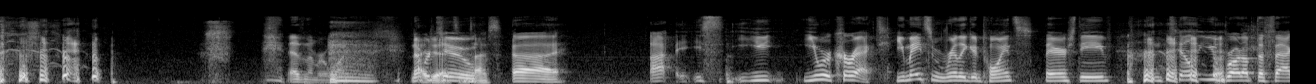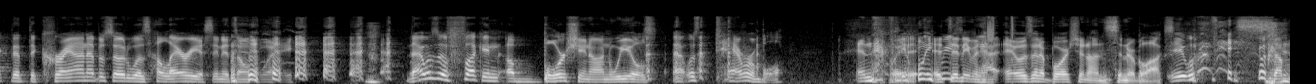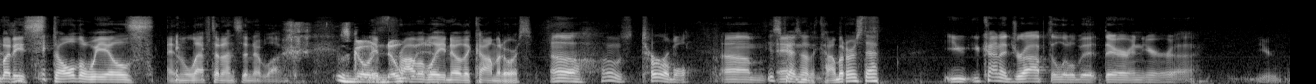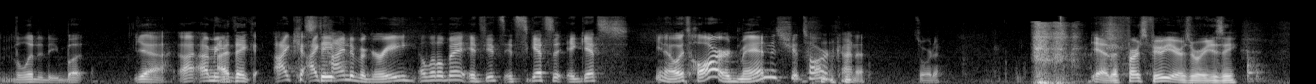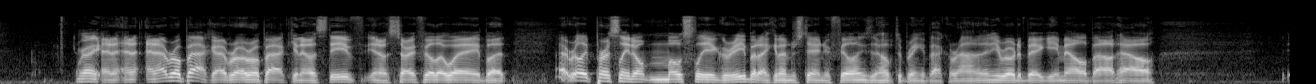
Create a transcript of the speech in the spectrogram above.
That's number one. Number do that two, sometimes. uh, I, you you were correct. You made some really good points there, Steve. Until you brought up the fact that the crayon episode was hilarious in its own way. that was a fucking abortion on wheels. That was terrible. And that's Wait, the it, only it didn't even we- have. It was an abortion on cinder blocks. It was. Somebody stole the wheels and left it on cinder blocks. It was They going nowhere. probably know the Commodores. Oh, that was terrible. Um, These guys know the Commodores, Dad? You you kind of dropped a little bit there in your uh, your validity, but yeah, I, I mean, I think I, I Steve- kind of agree a little bit. It's it's it's gets it gets you know it's hard, man. This shit's hard, kind of, sort of. Yeah, the first few years were easy. Right. And, and and I wrote back. I wrote, I wrote back. You know, Steve. You know, sorry I feel that way, but I really personally don't mostly agree. But I can understand your feelings and I hope to bring it back around. And then he wrote a big email about how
